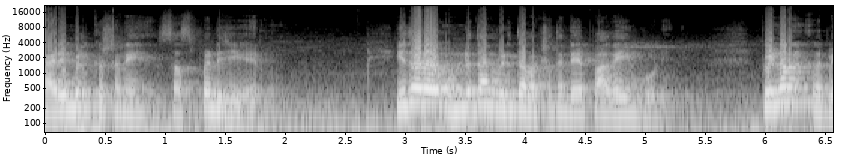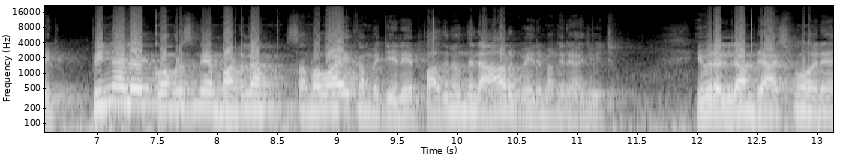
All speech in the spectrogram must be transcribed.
കരിമ്പിൽ കൃഷ്ണനെ സസ്പെൻഡ് ചെയ്യുകയായിരുന്നു. ഇതോടെ ഉണ്ണിത്താൻ വിരുദ്ധ പക്ഷത്തിന്റെ പകയും കൂടി. പിണർ റിപ്പീറ്റ് പിന്നാലെ കോൺഗ്രസിന്റെ മണ്ഡലം സമവായ കമ്മിറ്റിയിലെ പതിനൊന്നിൽ ആറ് പേരും അങ്ങ് രാജിവെച്ചു. ഇവരെല്ലാം രാജ്മോഹന്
